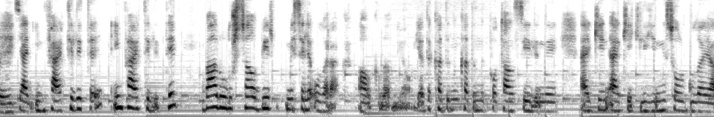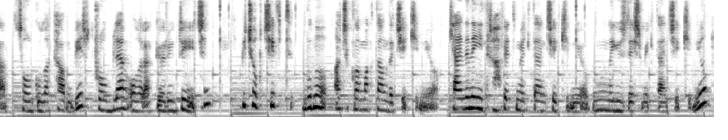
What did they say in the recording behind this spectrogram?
Evet. Yani infertilite, infertilite varoluşsal bir mesele olarak algılanıyor. Ya da kadının kadınlık potansiyelini, erkeğin erkekliğini sorgulayan, sorgulatan bir problem olarak görüldüğü için birçok çift bunu açıklamaktan da çekiniyor. Kendine itiraf etmekten çekiniyor. Bununla yüzleşmekten çekiniyor.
